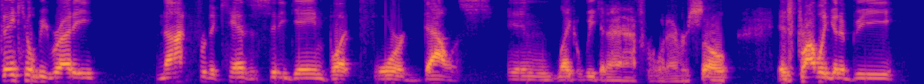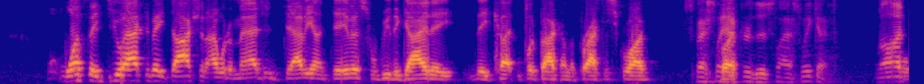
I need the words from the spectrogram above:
think he'll be ready, not for the Kansas City game, but for Dallas in like a week and a half or whatever. So it's probably going to be. Once they do activate Doctson, I would imagine Davion Davis will be the guy they, they cut and put back on the practice squad. especially but- after this last weekend. Well,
